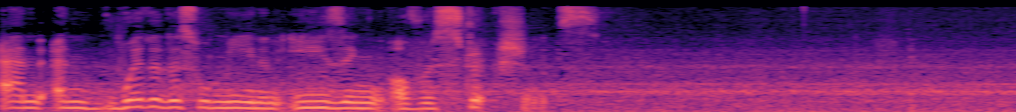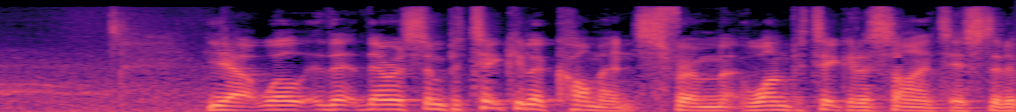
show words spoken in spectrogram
and, and whether this will mean an easing of restrictions. Yeah, well, th there are some particular comments from one particular scientist that are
